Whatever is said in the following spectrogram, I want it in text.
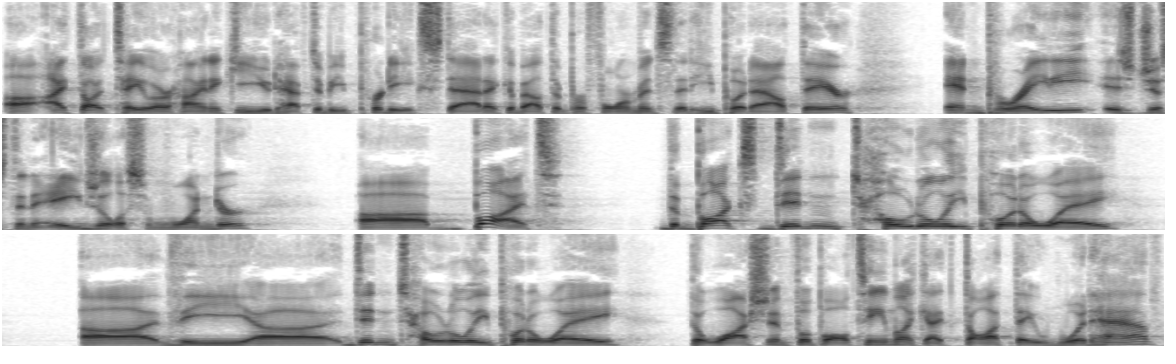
uh, I thought Taylor Heinicke, you'd have to be pretty ecstatic about the performance that he put out there. And Brady is just an ageless wonder. Uh, but the Bucks didn't totally put away uh, the uh, didn't totally put away the Washington football team like I thought they would have,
